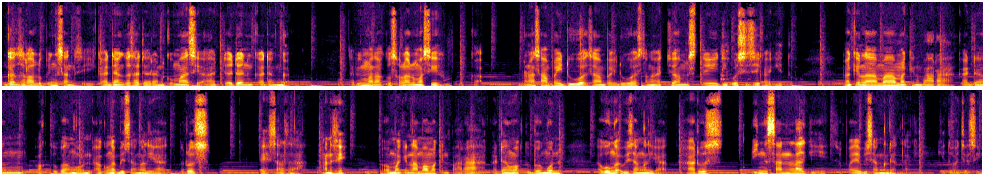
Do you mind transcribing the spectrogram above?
Nggak selalu pingsan sih. Kadang kesadaranku masih ada dan kadang nggak. Tapi mataku selalu masih buka. Karena sampai dua sampai dua setengah jam stay di posisi kayak gitu. Makin lama makin parah. Kadang waktu bangun aku nggak bisa ngelihat. Terus eh salah salah mana sih? Oh, makin lama makin parah. Kadang waktu bangun aku nggak bisa ngelihat. Harus pingsan lagi supaya bisa ngelihat lagi. Gitu aja sih.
